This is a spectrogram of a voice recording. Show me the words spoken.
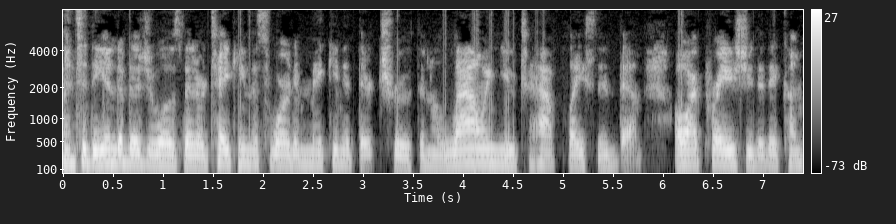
and to the individuals that are taking this word and making it their truth and allowing you to have place in them. Oh, I praise you that they come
